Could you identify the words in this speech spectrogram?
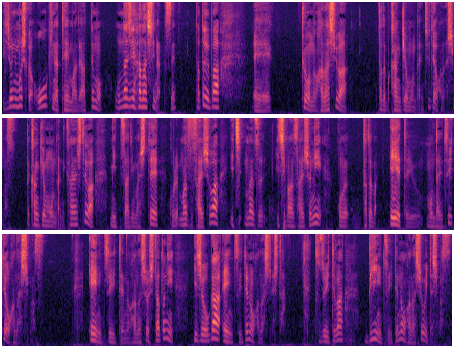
非常にもしくは大きなテーマであっても同じ話なんですね。例えば、えー、今日の話は、例えば環境問題についてお話しします。環境問題に関しては3つありまして、これ、まず最初は、1、まず一番最初に、この、例えば A という問題についてお話しします。A についての話をした後に、以上が A についてのお話でした。続いては B についてのお話をいたします。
